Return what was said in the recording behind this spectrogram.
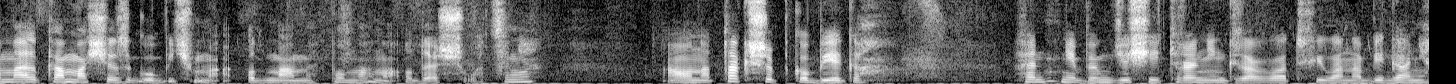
Amelka ma się zgubić ma, od mamy, bo mama odeszła, co nie? A ona tak szybko biega. Chętnie bym gdzieś jej trening załatwiła na bieganie.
